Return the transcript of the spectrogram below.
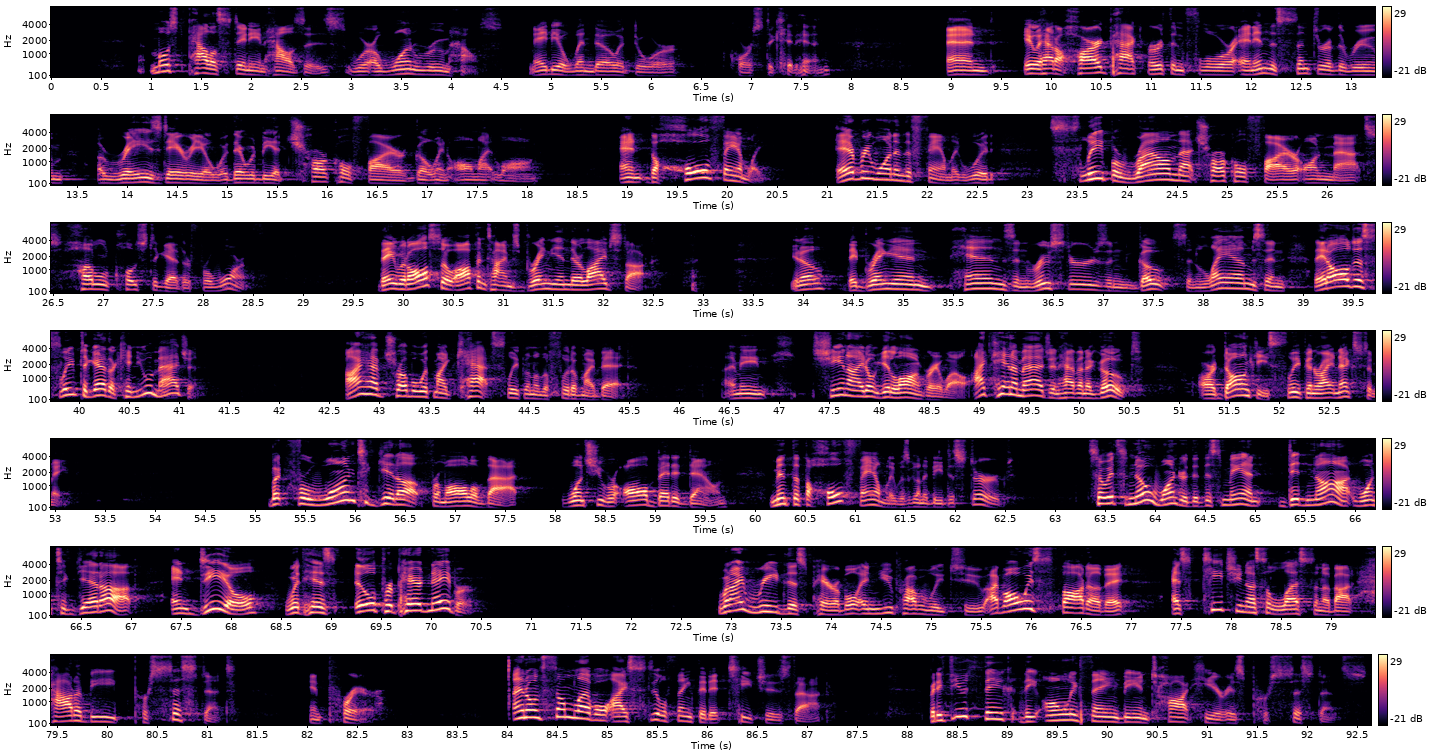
Most Palestinian houses were a one room house, maybe a window, a door, of course, to get in. And it had a hard packed earthen floor, and in the center of the room, a raised area where there would be a charcoal fire going all night long. And the whole family, everyone in the family, would sleep around that charcoal fire on mats, huddled close together for warmth. They would also oftentimes bring in their livestock. you know, they'd bring in hens and roosters and goats and lambs, and they'd all just sleep together. Can you imagine? I have trouble with my cat sleeping on the foot of my bed. I mean, he, she and I don't get along very well. I can't imagine having a goat or a donkey sleeping right next to me. But for one to get up from all of that, once you were all bedded down, meant that the whole family was going to be disturbed. So it's no wonder that this man did not want to get up and deal with his ill prepared neighbor. When I read this parable, and you probably too, I've always thought of it as teaching us a lesson about how to be persistent in prayer. And on some level, I still think that it teaches that. But if you think the only thing being taught here is persistence,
